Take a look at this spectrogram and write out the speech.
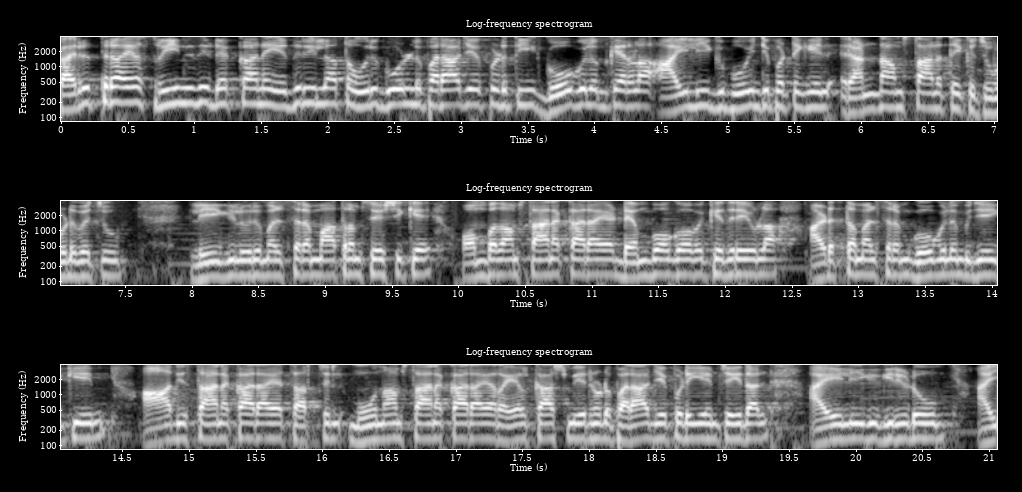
കരുത്തരായ ശ്രീനിധി ഡെക്കാനെ എതിരില്ലാത്ത ഒരു ഗോളിന് പരാജയപ്പെടുത്തി Gokulam Kerala I league point പട്ടികയിൽ രണ്ടാം സ്ഥാനത്തേക്ക് ചുവടുവെച്ചു. ലീഗിൽ ഒരു മത്സരം മാത്രം ശേഷിക്കെ ഒമ്പതാം സ്ഥാനക്കാരായ ഡെംബോ ഗോവയ്ക്കെതിരെയുള്ള അടുത്ത മത്സരം ഗോകുലം വിജയിക്കുകയും ആദ്യ സ്ഥാനക്കാരായ ചർച്ചിൽ മൂന്നാം സ്ഥാനക്കാരായ റയൽ കാശ്മീരിനോട് പരാജയപ്പെടുകയും ചെയ്താൽ ഐ ലീഗ് കിരീടവും ഐ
